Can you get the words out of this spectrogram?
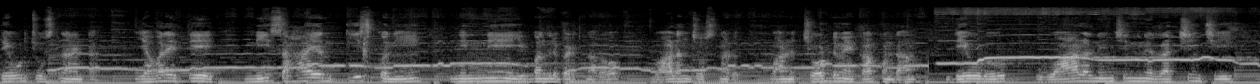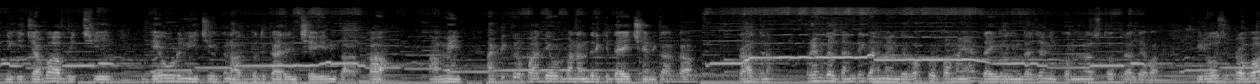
దేవుడు చూస్తున్నారంట ఎవరైతే నీ సహాయం తీసుకొని నిన్నే ఇబ్బందులు పెడుతున్నారో వాళ్ళని చూస్తున్నాడు. వాళ్ళని చూడడమే కాకుండా దేవుడు వాళ్ళ నుంచి నిన్ను రక్షించి నీకు జవాబిచ్చి దేవుడు నీ జీవితంలో అద్భుత కార్యం చేయను కాక ఆమె అట్టి కృప దేవుడు మనందరికీ దయచేయను కాక ప్రార్థన. ప్రేమగల తండ్రి ఘనమైన దేవ కృపమయ దయగలిగిన రజ నీ కొందన స్తోత్రాలు దేవ. ఈ రోజు ప్రభా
